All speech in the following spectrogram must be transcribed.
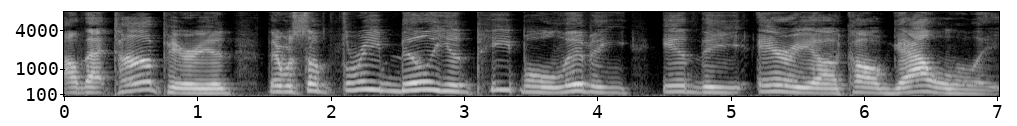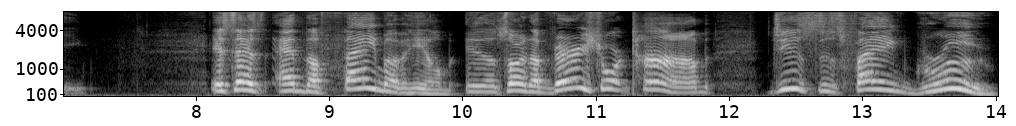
of that time period, there was some 3 million people living in the area called Galilee. It says, and the fame of him. So in a very short time, Jesus' fame grew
